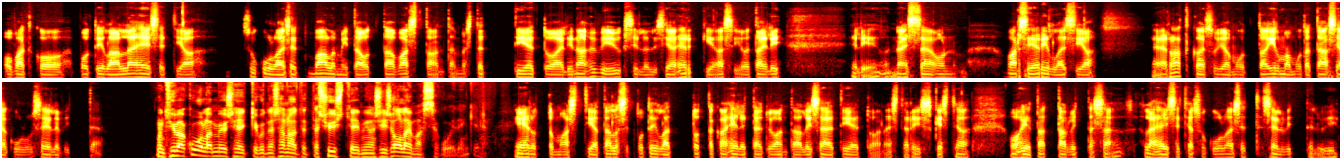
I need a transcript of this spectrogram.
ovatko potilaan läheiset ja sukulaiset valmiita ottaa vastaan tämmöistä tietoa, eli nämä on hyvin yksilöllisiä herkkiä asioita, eli, eli näissä on varsin erilaisia ratkaisuja, mutta ilman muuta tämä asia kuuluu selvittää. Mutta hyvä kuulla myös Heikki, kun sanoit, että systeemi on siis olemassa kuitenkin. Ehdottomasti, ja tällaiset potilaat, totta kai heille täytyy antaa lisää tietoa näistä riskeistä ja ohjata tarvittaessa läheiset ja sukulaiset selvittelyihin.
